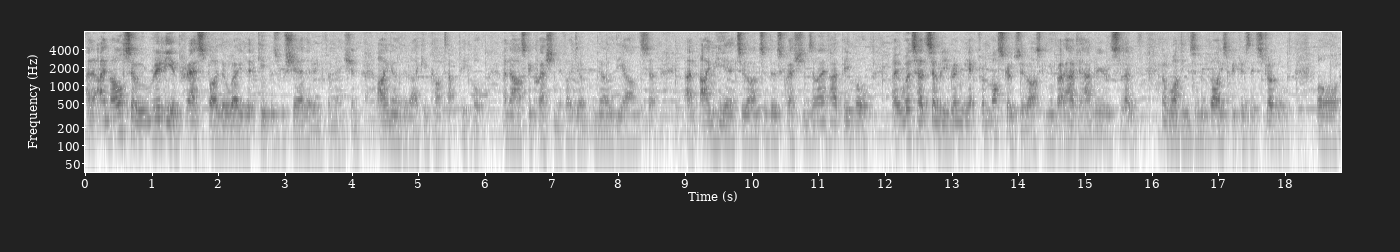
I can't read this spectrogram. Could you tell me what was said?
And I'm also really impressed by the way that keepers will share their information. I know that I can contact people and ask a question if I don't know the answer. And I'm here to answer those questions. And I've had people, I once had somebody ring me up from Moscow Zoo asking about how to handle a sloth and wanting some advice because they struggled. Or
